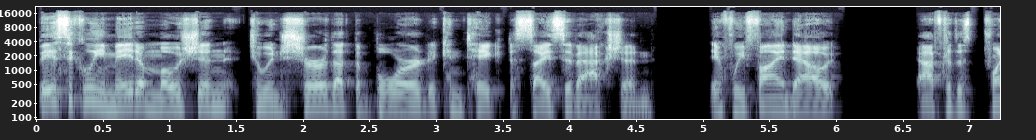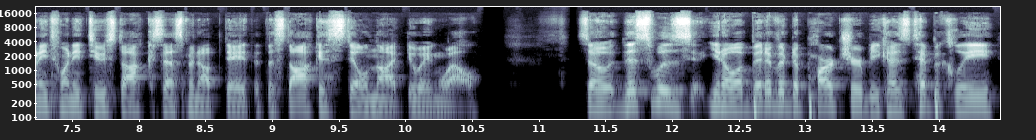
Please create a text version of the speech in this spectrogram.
basically made a motion to ensure that the board can take decisive action if we find out after the 2022 stock assessment update that the stock is still not doing well. So this was, you know, a bit of a departure because typically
